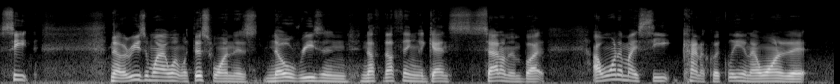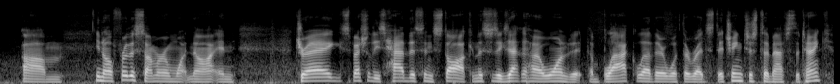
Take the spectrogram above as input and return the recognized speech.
seat. Now the reason why I went with this one is no reason, nothing against Saddlemen, but I wanted my seat kind of quickly and I wanted it, um, you know, for the summer and whatnot. And Drag Specialties had this in stock and this is exactly how I wanted it. The black leather with the red stitching just to match the tank.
